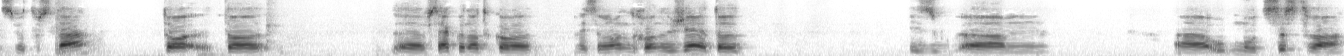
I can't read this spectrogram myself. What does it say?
светоста, то, то е, всяко едно такова несъвременно духовно движение, то из, ам, а, му отсъства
